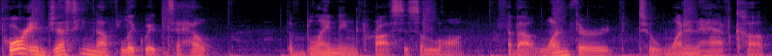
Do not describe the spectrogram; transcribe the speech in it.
Pour in just enough liquid to help the blending process along. About one third to one and a half cup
